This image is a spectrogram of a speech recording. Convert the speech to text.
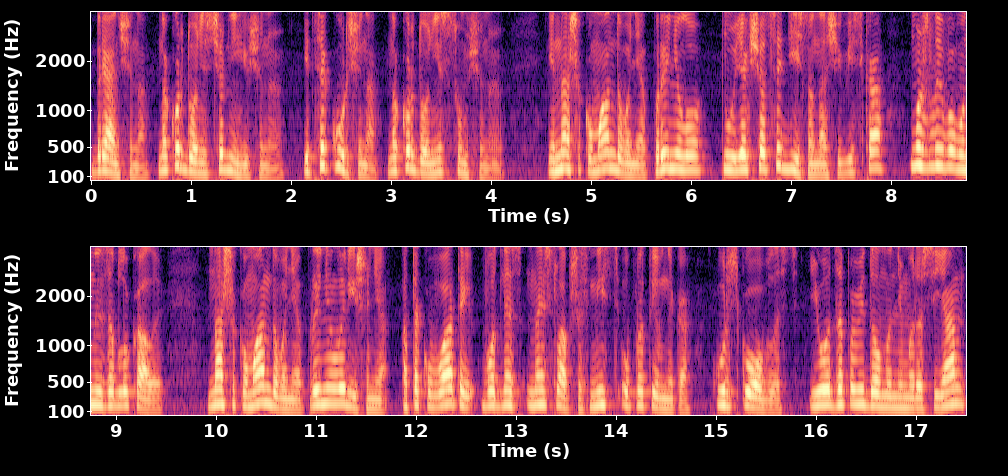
Брянщина на кордоні з Чернігівщиною, і це Курщина на кордоні з Сумщиною. І наше командування прийняло, ну якщо це дійсно наші війська, можливо, вони заблукали. Наше командування прийняло рішення атакувати в одне з найслабших місць у противника Курську область. І от за повідомленнями росіян,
